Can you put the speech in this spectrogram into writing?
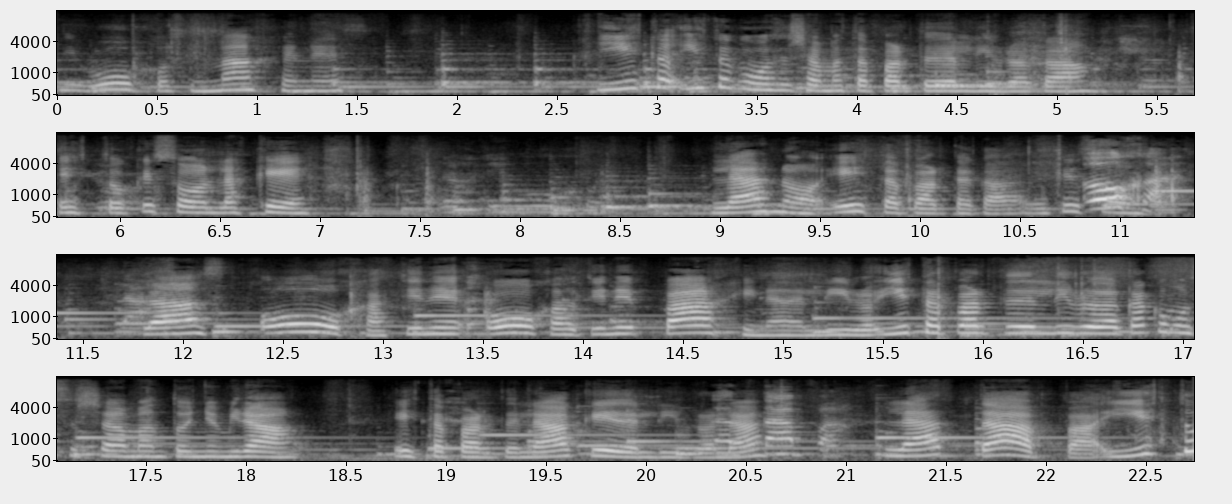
Dibujos, imágenes. ¿Y esto, ¿Y esto cómo se llama esta parte del libro acá? ¿Esto qué son? ¿Las qué? Los dibujos. Las no, esta parte acá. ¿De qué son? Hojas. Las hojas, tiene hojas, tiene páginas del libro. ¿Y esta parte del libro de acá cómo se llama, Antonio? Mirá, esta parte, la que del libro, La la, tapa. la tapa. ¿Y esto?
